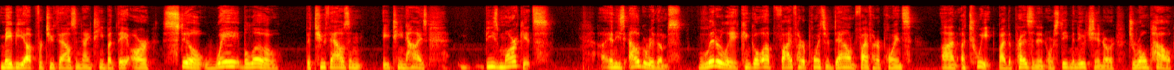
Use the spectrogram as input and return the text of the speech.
may be up for 2019, but they are still way below the 2018 highs. These markets uh, and these algorithms literally can go up 500 points or down 500 points on a tweet by the president or Steve Mnuchin or Jerome Powell.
